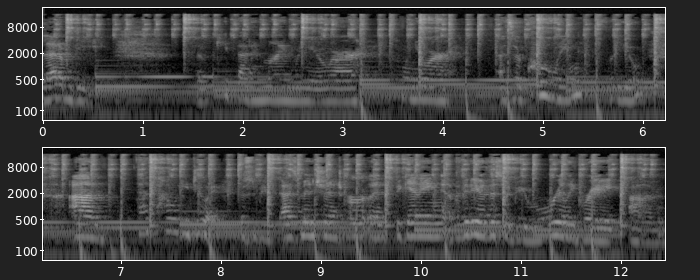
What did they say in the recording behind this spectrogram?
let them be. So keep that in mind when you are, when you are, as they're cooling for you. Um, that's how we do it. This would be, as mentioned early in the beginning of the video, this would be really great um,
